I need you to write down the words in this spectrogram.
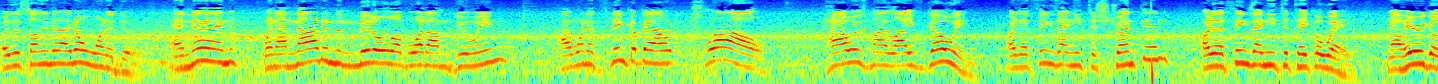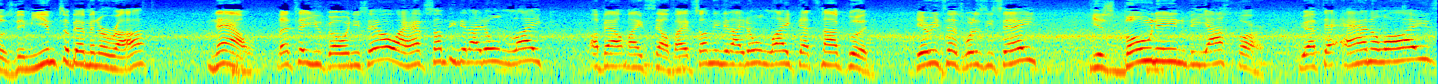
or is this something that I don't want to do? And then when I'm not in the middle of what I'm doing, I want to think about klal. How is my life going? Are there things I need to strengthen? Are there things I need to take away? Now here he goes. Now, let's say you go and you say, "Oh, I have something that I don't like about myself. I have something that I don't like that's not good." Here he says, what does he say? Yizbonin v'yachbar. You have to analyze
